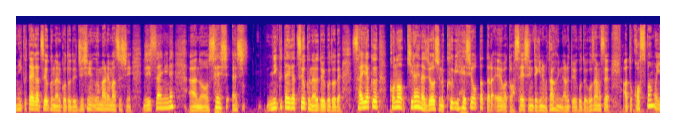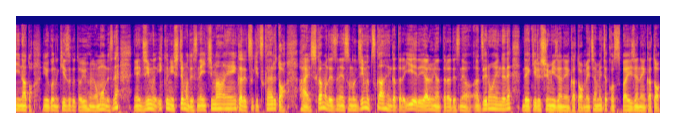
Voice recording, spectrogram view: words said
肉体が強くなることで自信生まれますし、実際にね、あの、精神、肉体が強くなるということで、最悪、この嫌いな上司の首へし折ったったらええわと、精神的にもタフになるということでございます。あと、コスパもいいなということに気づくというふうに思うんですね。えジム行くにしてもですね、1万円以下で月使えると。はい。しかもですね、そのジム使わへんかったら家でやるんやったらですね、0円でね、できる趣味じゃねえかと、めちゃめちゃコスパいいじゃねえかと、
